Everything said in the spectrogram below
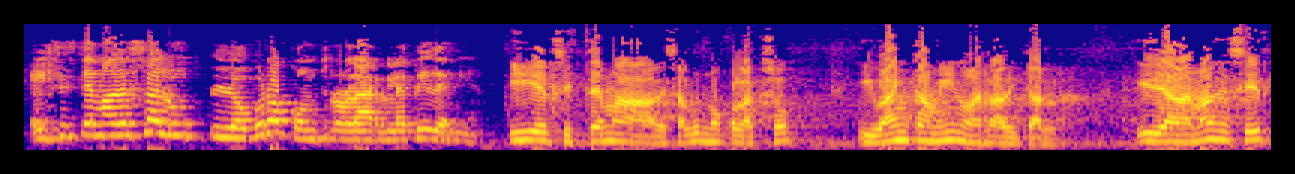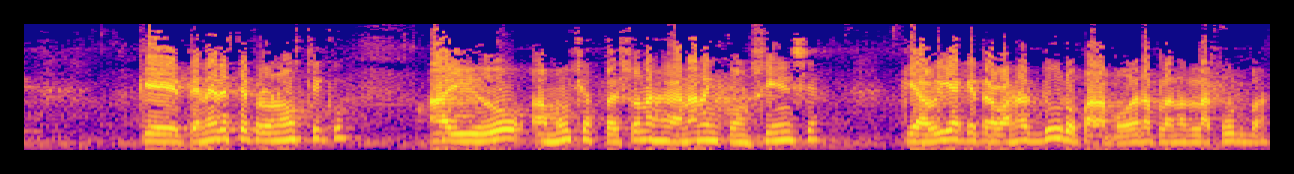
el sistema de salud logró controlar la epidemia. Y el sistema de salud no colapsó y va en camino a erradicarla. Y además decir que tener este pronóstico ayudó a muchas personas a ganar en conciencia que había que trabajar duro para poder aplanar la curva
